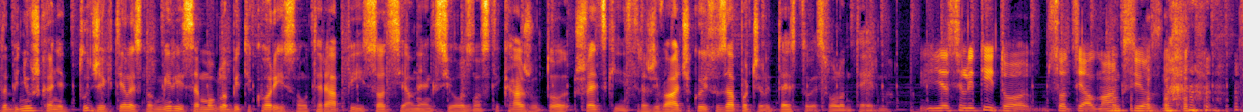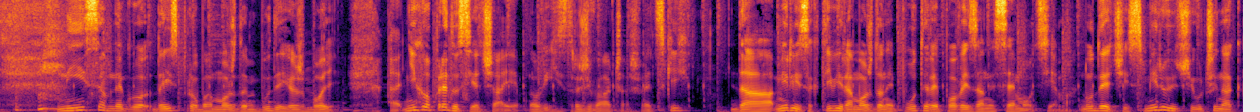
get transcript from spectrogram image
da bi njuškanje tuđeg tjelesnog mirisa moglo biti korisno u terapiji socijalne anksioznosti. Kažu to švedski istraživači koji su započeli testove s volonterima. Jesi li ti to socijalno anksiozna? Nisam, nego da isprobam, možda bude još bolje. Njihov predosjećaj je ovih istraživača švedskih da miris aktivira moždane puteve povezane s emocijama, nudeći smirujući učinak,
